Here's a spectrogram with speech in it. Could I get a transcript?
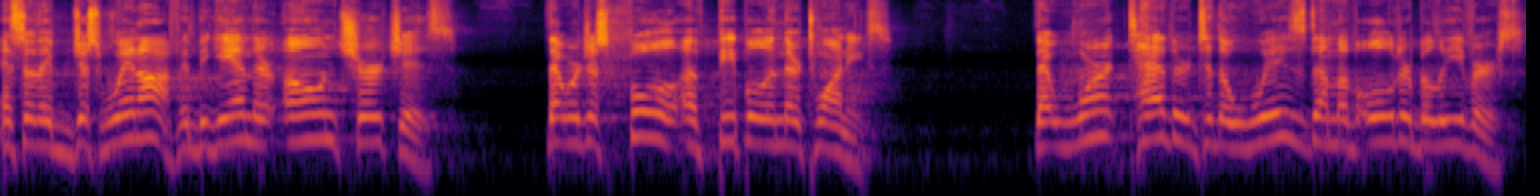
And so they just went off and began their own churches that were just full of people in their 20s, that weren't tethered to the wisdom of older believers.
